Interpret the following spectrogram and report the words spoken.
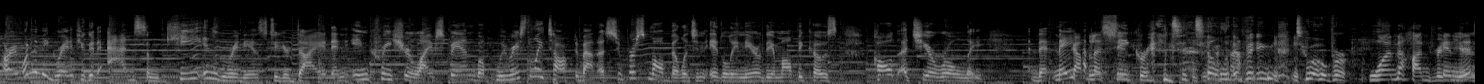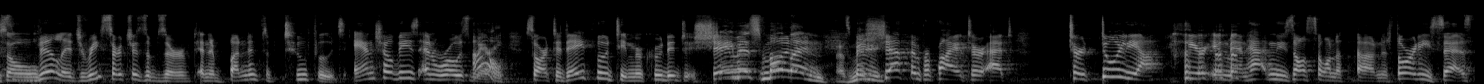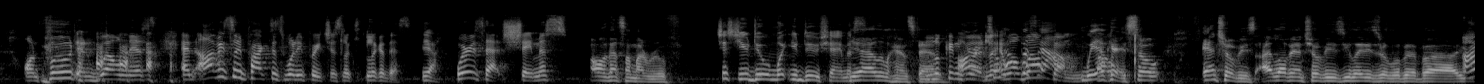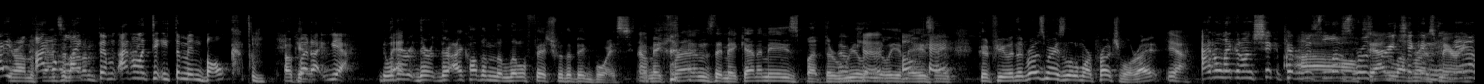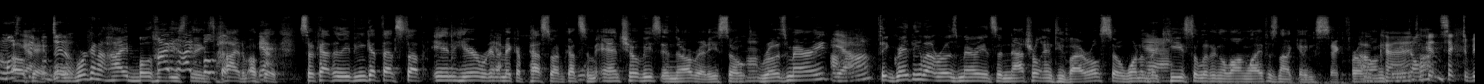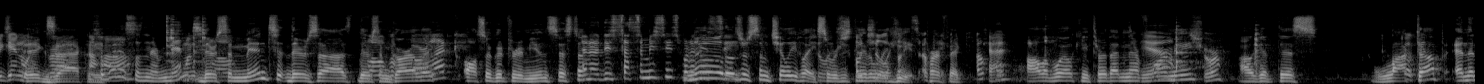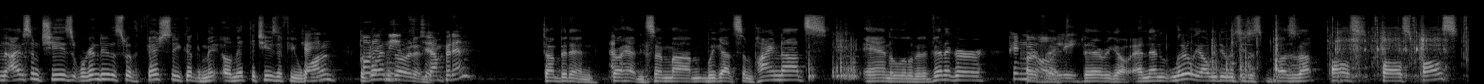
All right, wouldn't it be great if you could add some key ingredients to your diet and increase your lifespan? Well, we recently talked about a super small village in Italy near the Amalfi Coast called Acciaroli that may God have the secret to living to over 100 In years this village, researchers observed an abundance of two foods, anchovies and rosemary. Oh. So our Today Food team recruited Seamus Mullen, That's the chef and proprietor at Tertulia here in Manhattan. He's also on a, uh, an authority, he says, on food and wellness, and obviously practice what he preaches. Look, look at this. Yeah. Where is that, Seamus? Oh, that's on my roof. Just you doing what you do, Seamus. Yeah, a little handstand. Looking All good. right, so well, help us out. welcome. We- Okay, so anchovies. I love anchovies. You ladies are a little bit of uh, I, you're on the fence I fence don't about like them. them. I don't like to eat them in bulk. Okay. But I, yeah. Well, they're, they're, they're, I call them the little fish with a big voice. They make friends, they make enemies, but they're really, Okay. really amazing. Okay. Good for you. And then rosemary's a little more approachable, right? Yeah. I don't like it on chicken. Everybody Oh, loves see, I rosemary love chicken. rosemary. Yeah, most Okay, people do. well, we're going to hide both Hide- of these hide things. both hide them, them. Okay, yeah. so Kathie Lee, if you can get that stuff in here, we're going to Yeah. make a pesto. I've got some anchovies in there already. So rosemary. Yeah. The great thing about rosemary, it's a natural antiviral. So one of Yeah. the keys to living a long life is not getting sick for a long Okay. period of don't get sick to begin with. Exactly. Right. Uh-huh. what else is in there? Mint? There's some mint. There's uh, there's some Clove of garlic, garlic. Also good for your immune system. And are these sesame seeds? What are no, those are some chili flakes. So we're just Oh, gonna give it a chili little heat. Okay, Perfect. Okay. Olive oil. Can you throw that in there Yeah, for me? sure. I'll get this locked Cooking. up, and then I have some cheese. We're gonna do this with fish, so you could omit the cheese if you Okay. wanted. But But go ahead and throw it in. Dump it in? Dump it in. Go ahead. And some. Um, we got some pine nuts and a little bit of vinegar. Perfect. There we go. And then literally all we do is you just buzz it up, pulse, pulse, pulse,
